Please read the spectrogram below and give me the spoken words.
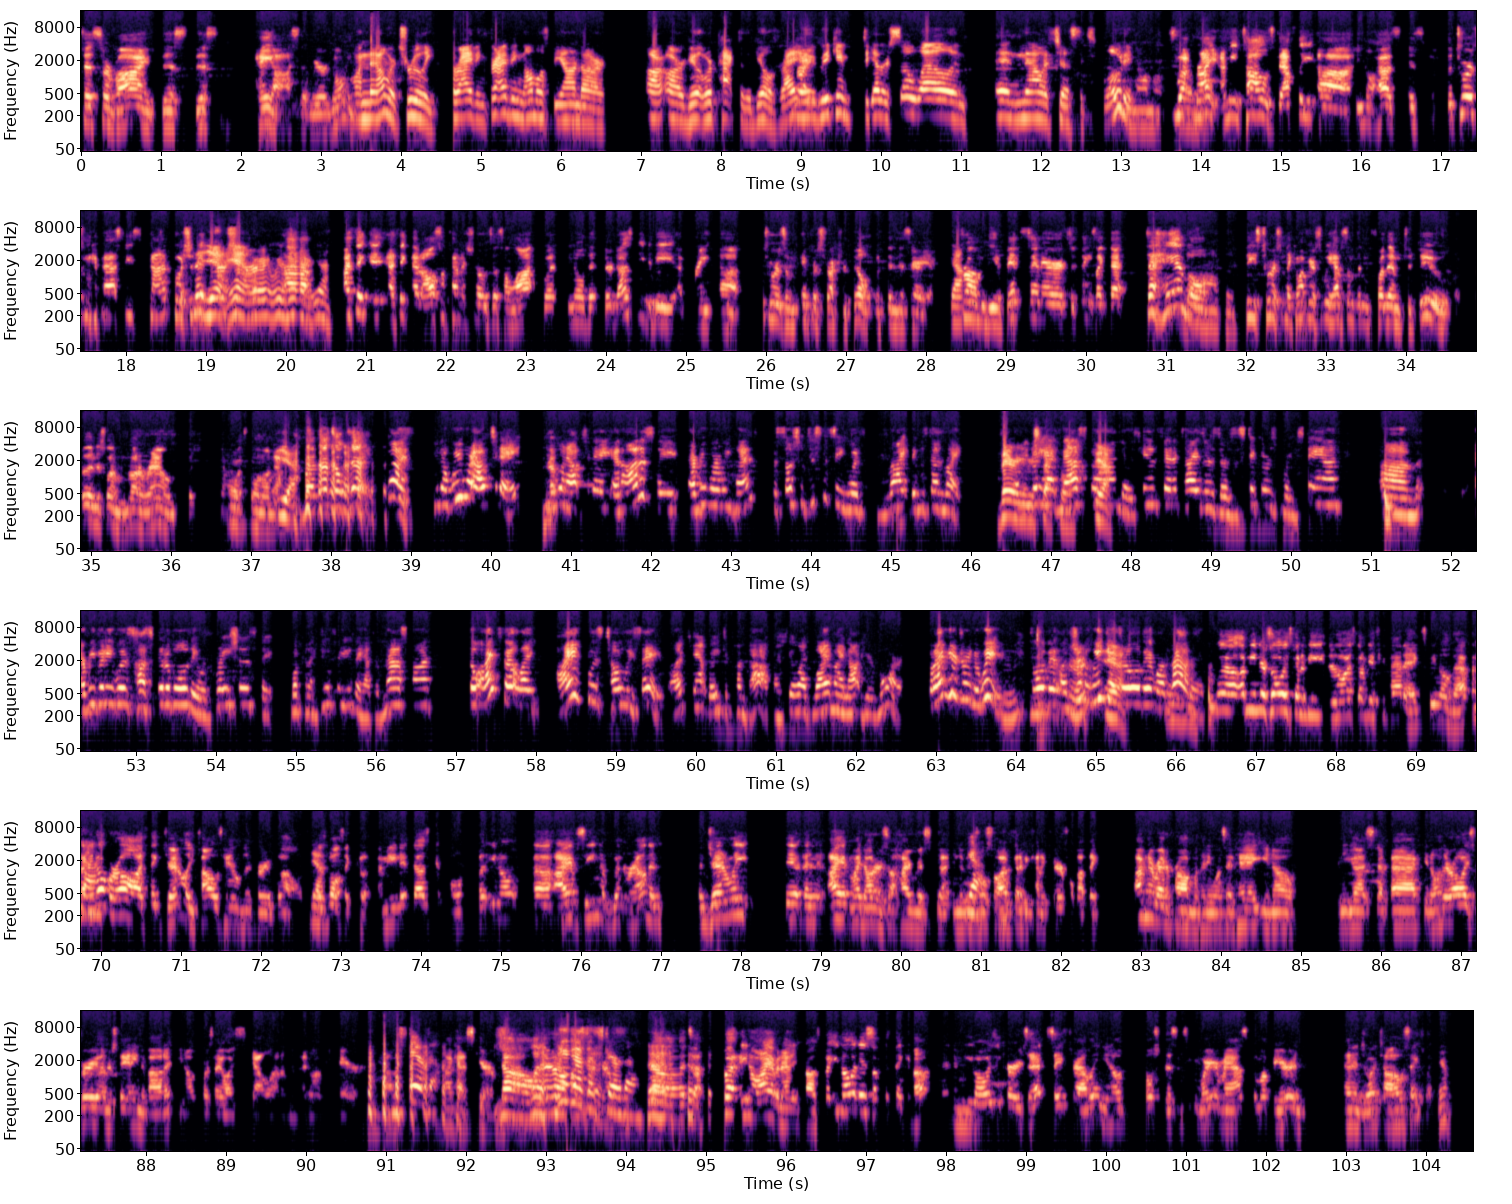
to survive this this chaos that we were going. Well, now we're truly thriving, thriving almost beyond our our, our gill. We're packed to the gills, right? Right. We came together so well, and and now it's just exploding almost. Well, right. I mean, Tahoe's definitely, uh, you know, has is the tourism capacity's kind of pushing it. Yeah, yeah, sure. we're, we're there. Um, yeah, I think I think that also kind of shows us a lot. But you know that there does need to be a great uh, tourism infrastructure built within this area, Yeah. from the event center to things like that, to handle Exactly. these tourists when they come up here, so we have something for them to do, rather than just let them run around. Which, I don't know what's going on now? Yeah. but that's okay. But you know, we were out today. Yep. We went out today, and honestly, everywhere we went, the social distancing was right. It was done right. very Everybody had masks on. Yeah, There was hand sanitizers. There's the stickers where you stand. Um, everybody was hospitable. They were gracious. They, what can I do for you? They had their mask on. So I felt like I was totally safe. I can't wait to come back. I feel like, why am I not here more? But I'm here during the week. It's a little bit. I'm sure the weekends Yeah. are a little bit more crowded. Well, I mean, there's always going to be there's always going to be a few bad eggs. We know that, but I mean, overall, I think generally Tahoe's handled it very well, Yeah. as well as it could. I mean, it does get full, but you know, uh, I have seen I've went around and and generally, it, and I my daughter's a high risk uh, individual, Yeah. so I've got to be kind of careful about things. I've never had a problem with anyone saying, "Hey, you know." Can you guys step back? You know, they're always very understanding about it. You know, of course, I always scowl at them, and I don't have any hair. You scared them. I kind of scare them. No, He doesn't scare them. no, it's a, but you know, I haven't had any problems. But you know, it is something to think about, and we always encourage that safe traveling. You know, social distancing, wear your mask, come up here and and enjoy Tahoe safely.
